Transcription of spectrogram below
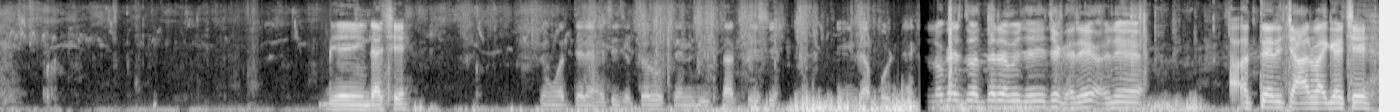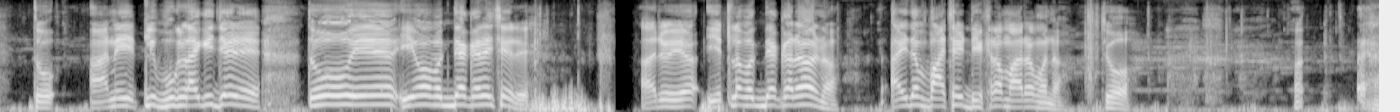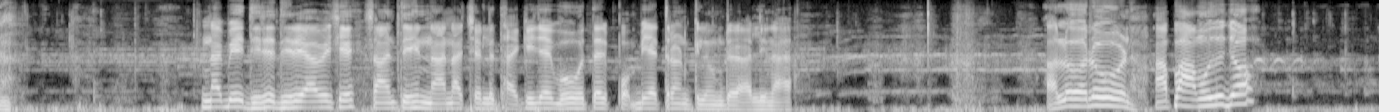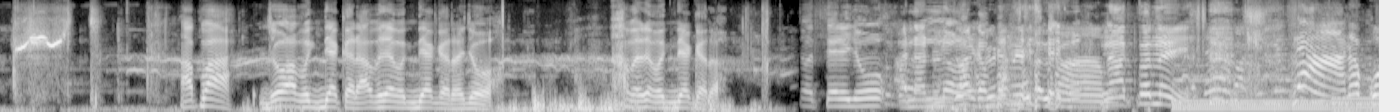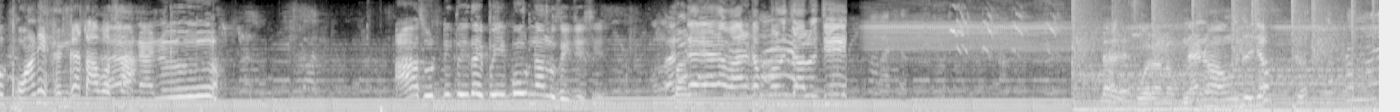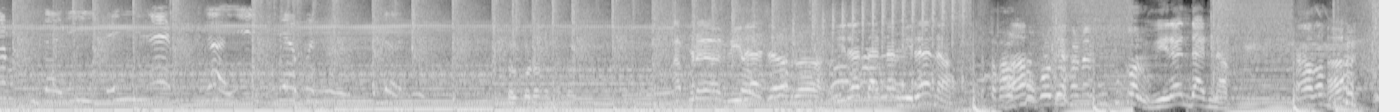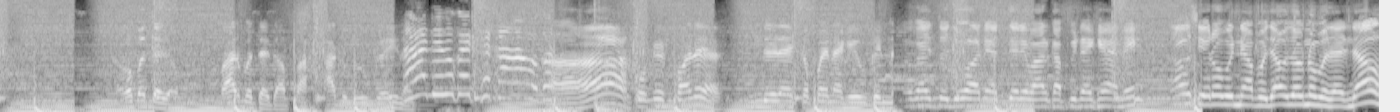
બે ઈંડા છે. હું અત્યારે અહીંથી જતો રહું, તેને બીક લાગતી છે ઈંડા ફોડી નાખે. હેલો ગાઈસ તો અત્યારે અમે જઈએ છીએ ઘરે અને અત્યારે ચાર વાગ્યા છે. તો આને એટલી ભૂખ લાગી છે ને, તો એ એવા વગદ્યા કરે છે ને. અરે એ એટલા વગદ્યા કરે ને, આ એકદમ પાછળ ઢેખરા મારે મને. જો. ના, બે ધીરે ધીરે આવે છે. શાંતિથી નાના છે એટલે થાકી જાય. બહુ અત્યારે બે, ત્રણ કિલોમીટર હાલીને આવ્યા હલો અરુણ, આપા આમું છું જો. આપા, જો આ વગદ્યા કર, આ બધા વગદ્યા કરે, જો. આ બધા વગદ્યા કરે. તો અત્યારે જો આ નાનું નાખતો નહીં. આનો કોઈ કોની હંગાત આવે છે? નાનું. આ સોટની તો થાય પછી બહુ નાનું થઈ જશે. અત્યારે આના વાળ કપવાનું ચાલુ છે. પોરાનો નાનું આવું તો જો આપણે વીરા છે વીરા તારના વીરા ના વીરાન. દેખાને હું? શું કરું? વીરા તારના હા? હવે બતાવી દો બાર બતાવી દો આપા. આ તો બધું ગઈ ને. હા કોકે કોને? ઉંદેડા કપાઈ નાખે એવું કઈ ગાય તો જો આને અત્યારે વાર કાપી નાખ્યા અને જાઓ શેરો બની આપો. જાઓ જાઓ બધા જાઓ.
